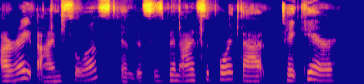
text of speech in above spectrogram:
All right, I'm Celeste, and this has been I Support That. Take care.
